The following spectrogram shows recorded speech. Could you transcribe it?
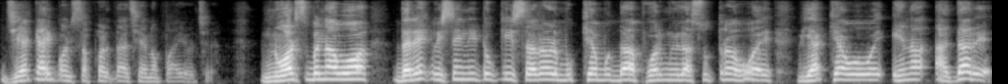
જે કાંઈ પણ સફળતા છે, એનો પાયો છે. નોટ્સ બનાવો. દરેક વિષયની ટૂંકી સરળ મુખ્ય મુદ્દા, ફોર્મ્યુલા, સૂત્ર હોય, વ્યાખ્યાઓ હોય, એના આધારે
